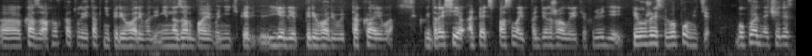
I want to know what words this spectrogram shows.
Э, казахов, которые и так не переваривали ни Назарбаева, ни теперь еле переваривают Такаева, когда Россия опять спасла и поддержала этих людей. И уже, если вы помните, буквально через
